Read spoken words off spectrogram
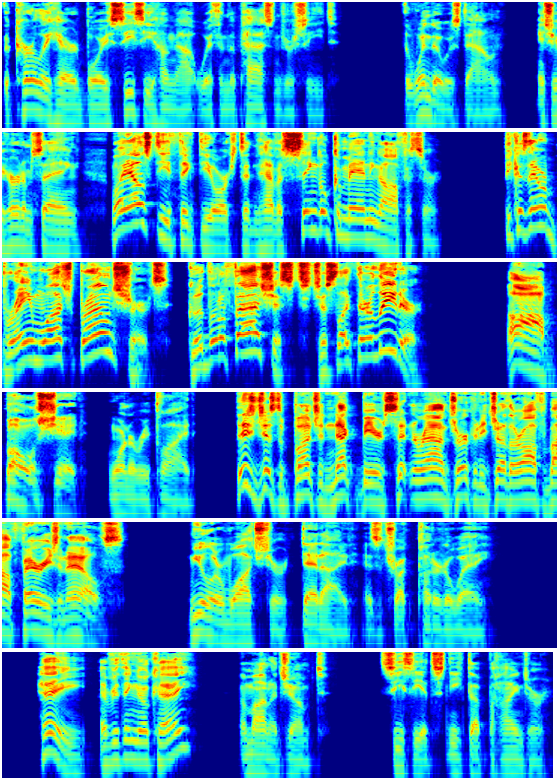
the curly haired boy Cece hung out with in the passenger seat. The window was down, and she heard him saying, Why else do you think the Orcs didn't have a single commanding officer? Because they were brainwashed brown shirts, good little fascists, just like their leader. Ah, oh, bullshit, Warner replied. This is just a bunch of neckbeards sitting around jerking each other off about fairies and elves. Mueller watched her, dead eyed, as the truck puttered away. Hey, everything okay? Amana jumped. Cece had sneaked up behind her.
